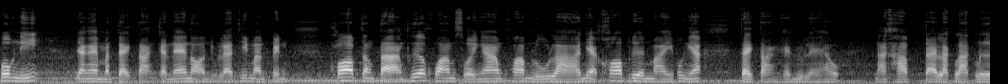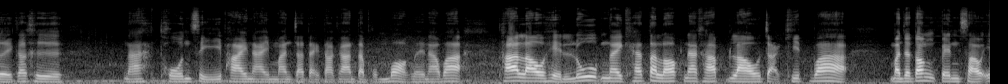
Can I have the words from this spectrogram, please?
พวกนี้ยังไงมันแตกต่างกันแน่นอนอยู่แล้วที่มันเป็นครอบต่างๆ เพื่อความสวยงามความหรูหราเนี่ยครอบเรือนไม้พวกนี้แตกต่างกันอยู่แล้วนะครับแต่หลักๆเลยก็คือนะโทนสีภายในมันจะแตกต่างกันแต่ผมบอกเลยนะว่า ถ้าเราเห็นรูปในแคตตาล็อกนะครับ เราจะคิดว่ามันจะต้องเป็นเสา A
